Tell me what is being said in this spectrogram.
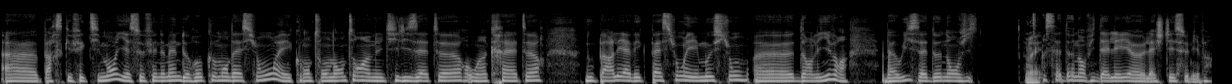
parce qu'effectivement il y a ce phénomène de recommandation et quand on entend un utilisateur ou un créateur nous parler avec passion et émotion d'un livre, bah oui ça donne envie. Ça donne envie d'aller euh, l'acheter ce livre.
